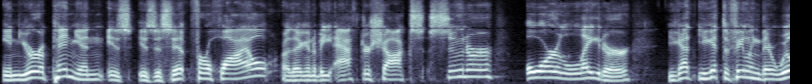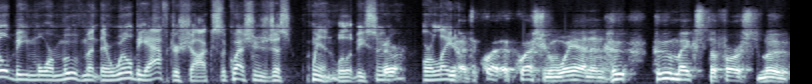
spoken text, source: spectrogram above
In your opinion, is is this it for a while? Are there going to be aftershocks sooner or later? You got you get the feeling there will be more movement. There will be aftershocks. The question is just when. Will it be sooner or later? Yeah, it's a, qu- a question when and who who makes the first move.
